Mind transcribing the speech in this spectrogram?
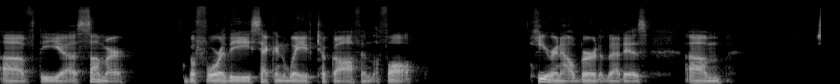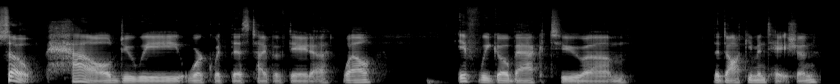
of the uh, summer before the second wave took off in the fall. Here in Alberta, that is. Um, so, how do we work with this type of data? Well, if we go back to um, the documentation,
